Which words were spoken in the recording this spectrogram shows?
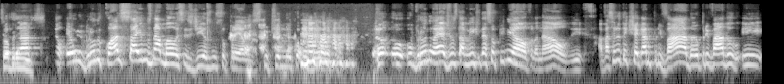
sobre Exato. isso. Não, eu e Bruno quase saímos na mão esses dias no Supremo, discutindo no corredor. o, o, Bruno é justamente dessa opinião. Fala, não, a vacina tem que chegar no privado, o privado, e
